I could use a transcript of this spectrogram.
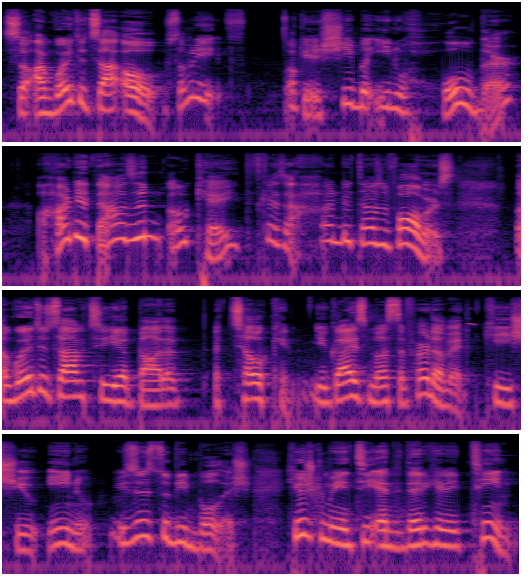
So I'm going to talk, oh, somebody, okay, Shiba Inu holder, 100,000? Okay, this guy's 100,000 followers. I'm going to talk to you about a a token. You guys must have heard of it, Kishu Inu. Reasons to be bullish. Huge community and a dedicated team.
